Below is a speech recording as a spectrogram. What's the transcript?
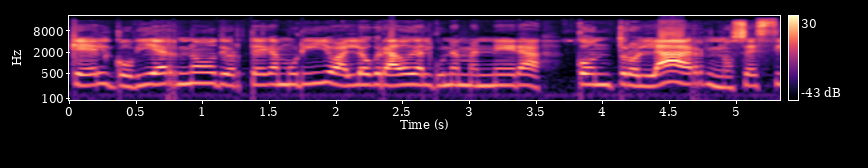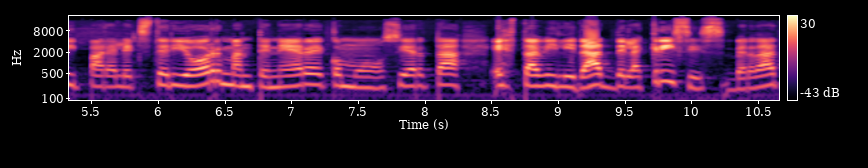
que el gobierno de Ortega Murillo ha logrado de alguna manera controlar, no sé si para el exterior, mantener eh, como cierta estabilidad de la crisis, ¿verdad?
